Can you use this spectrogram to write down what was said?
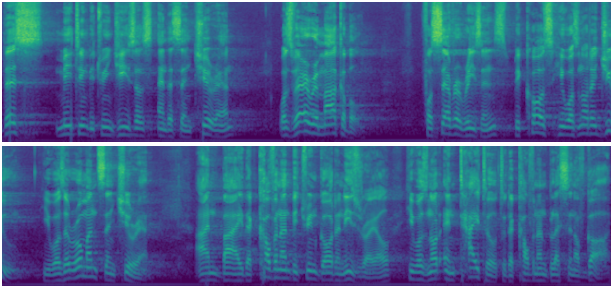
This meeting between Jesus and the centurion was very remarkable for several reasons because he was not a Jew, he was a Roman centurion. And by the covenant between God and Israel, he was not entitled to the covenant blessing of God.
